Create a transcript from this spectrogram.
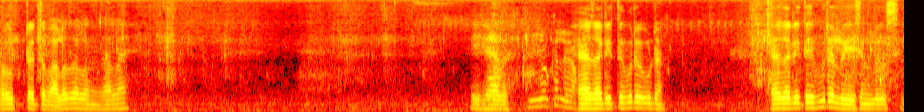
রোডটা তো ভালো জ্বালান, জ্বালায়। হ্যাঁ হেজারিতে পুরো উড়ান। হেজারিতে পুরো লইয়েছেন লুসি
